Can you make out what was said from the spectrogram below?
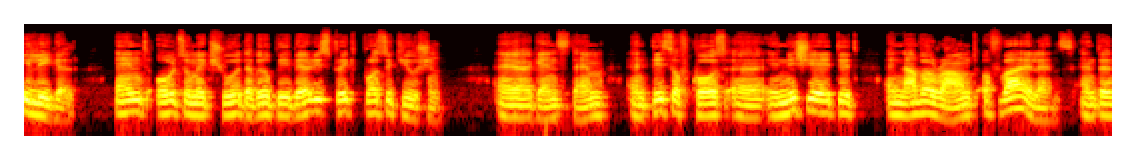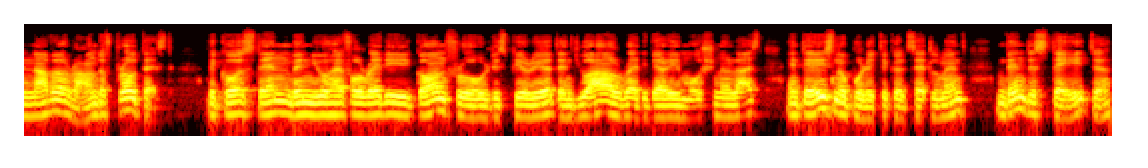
illegal, and also make sure there will be very strict prosecution uh, against them. And this, of course, uh, initiated another round of violence and another round of protest. Because then, when you have already gone through all this period and you are already very emotionalized and there is no political settlement, then the state uh,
